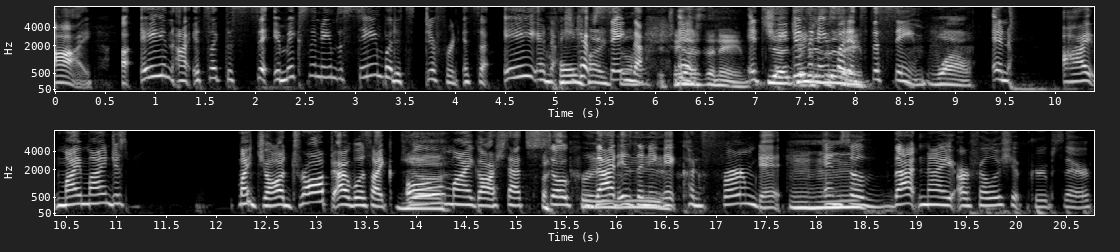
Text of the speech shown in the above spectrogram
I. A and I. It's like the sa- it makes the name the same, but it's different. It's a A and I. Oh she kept saying God. that. it changes And the name. It Yeah, it changes the name, the but name. it's the same. Wow. And I, my mind just, my jaw dropped. I was like, Yeah. oh my gosh, that's, so. That is the name. It confirmed it. And so mm-hmm. that night, our fellowship groups there.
